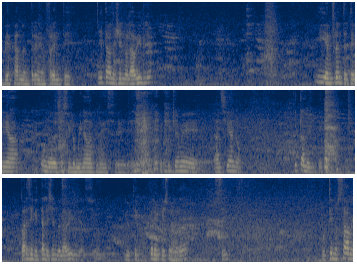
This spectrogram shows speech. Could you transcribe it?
viajando en tren enfrente y estaba leyendo la Biblia y enfrente tenía uno de esos iluminados que le dice, escúcheme, anciano, ¿qué tal? Parece que está leyendo la Biblia. ¿Y usted cree que eso es verdad? ¿Sí? Usted no sabe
